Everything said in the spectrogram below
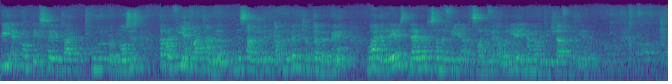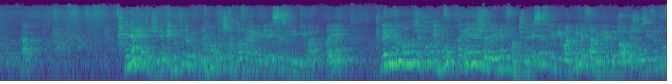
بال complex karyotype poor prognosis طبعا في أنواع ثانية. من ال cytogenetic abnormality تعتبر rare وهذا ال rares دائما تصنف في التصانيف الأولية لانها ما بتنشاف كثير. طيب. من ناحية ال genetic قلت لكم انهم هم اكتشفوا الطفرة حقت ال SF3B1 طيب. لكن هم وجدوا إنه خلينا نرجع لل main function. ال SF3B1 من ال family حقته أو إيش وظيفته؟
